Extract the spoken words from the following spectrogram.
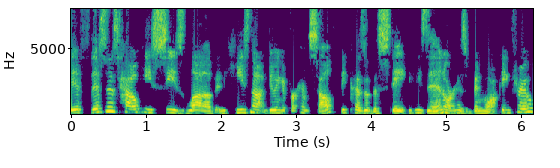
if this is how he sees love and he's not doing it for himself because of the state he's in or has been walking through,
